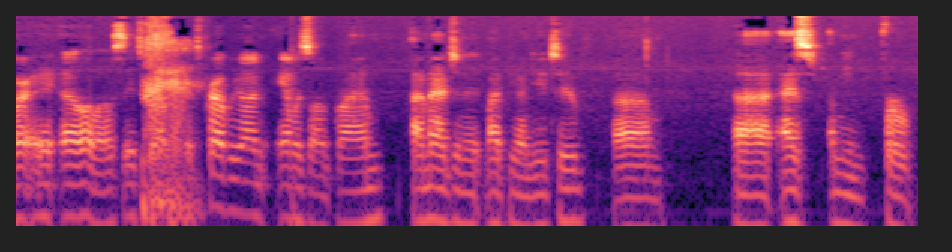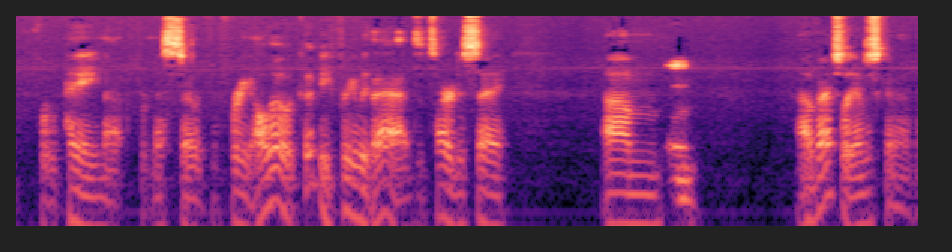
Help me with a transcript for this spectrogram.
All right, I don't know. It's it's probably, it's probably on Amazon Prime. I imagine it might be on YouTube. Um, uh, as I mean, for for pay, not for necessarily for free. Although it could be free with ads. It's hard to say. Um, eventually, I'm just gonna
